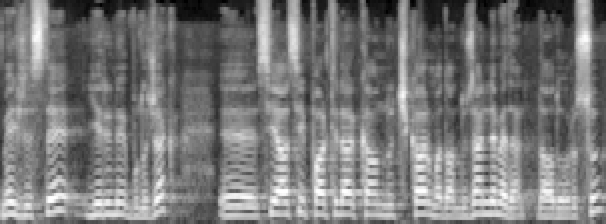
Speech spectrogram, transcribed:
mecliste yerini bulacak. Siyasi partiler kanunu çıkarmadan, düzenlemeden daha doğrusu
